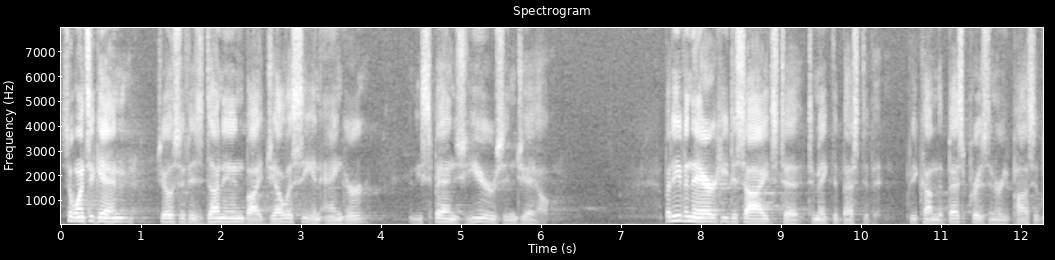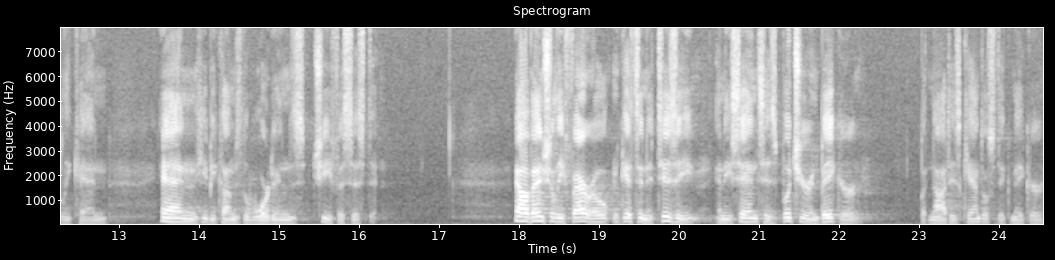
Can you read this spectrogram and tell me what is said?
So once again, Joseph is done in by jealousy and anger, and he spends years in jail. But even there, he decides to, to make the best of it, become the best prisoner he possibly can, and he becomes the warden's chief assistant. Now, eventually, Pharaoh gets in a tizzy and he sends his butcher and baker, but not his candlestick maker,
